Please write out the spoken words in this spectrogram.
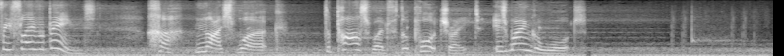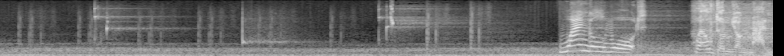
Every flavour beans? Huh, nice work. The password for the portrait is Wanglewort. Wanglewort. Well done, young man.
